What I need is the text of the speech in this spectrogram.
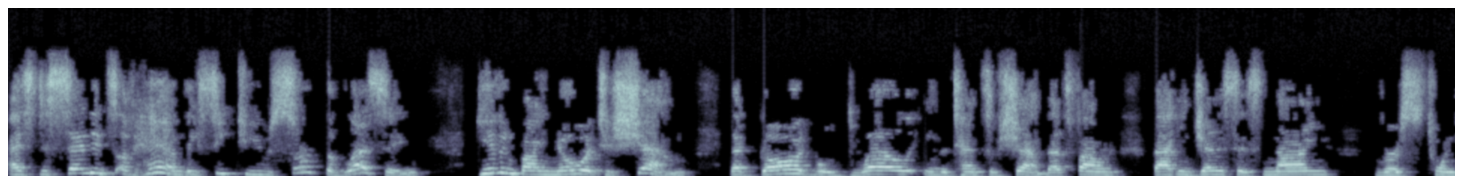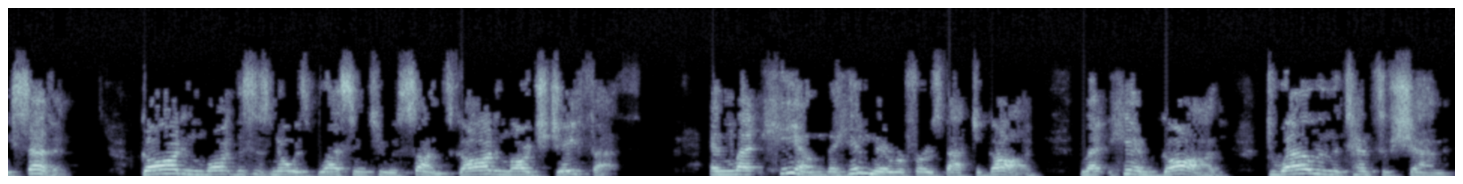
As descendants of Ham, they seek to usurp the blessing given by Noah to Shem that God will dwell in the tents of Shem. That's found back in Genesis 9, verse 27. God enlarged, this is Noah's blessing to his sons. God enlarged Japheth and let him, the him there refers back to God, let him, God, dwell in the tents of Shem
